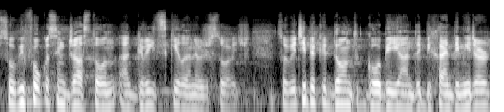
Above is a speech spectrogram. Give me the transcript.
so we're focusing just on uh, grid scale energy storage. So we typically don't go beyond the behind the meter,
